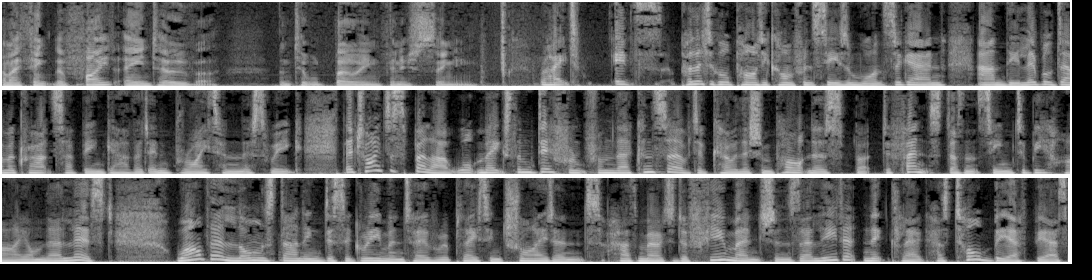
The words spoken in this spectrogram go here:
And I think the fight ain't over until Boeing finished singing. Right. It's political party conference season once again, and the Liberal Democrats have been gathered in Brighton this week. They're trying to spell out what makes them different from their Conservative coalition partners, but defence doesn't seem to be high on their list. While their long standing disagreement over replacing Trident has merited a few mentions, their leader, Nick Clegg, has told BFBS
